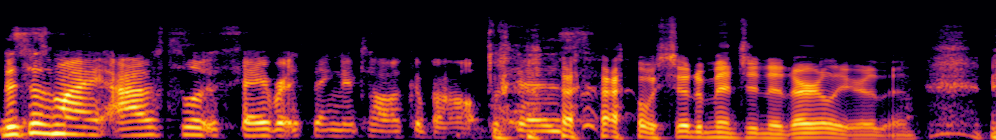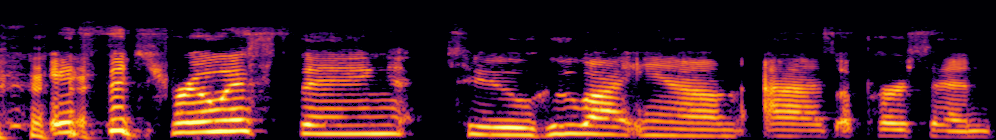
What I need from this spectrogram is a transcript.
This is my absolute favorite thing to talk about because I should have mentioned it earlier then. it's the truest thing to who I am as a person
